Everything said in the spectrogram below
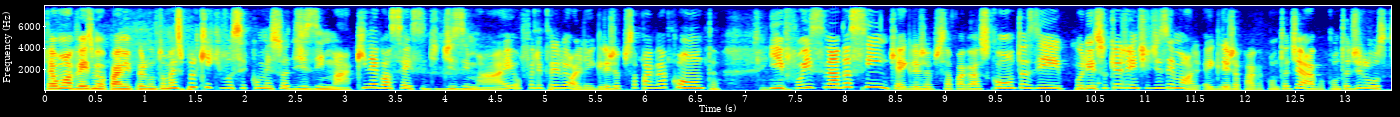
até uma vez meu pai me perguntou, mas por que, que você começou a dizimar? Que negócio é esse de dizimar? Aí eu falei para ele, olha, a igreja precisa pagar a conta. Sim. E foi ensinado assim, que a igreja precisa pagar as contas e por isso que a gente dizima. Olha, a igreja paga conta de água, conta de luz,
